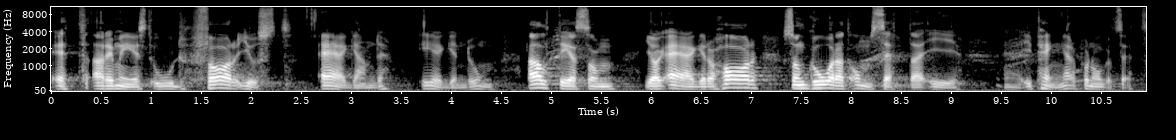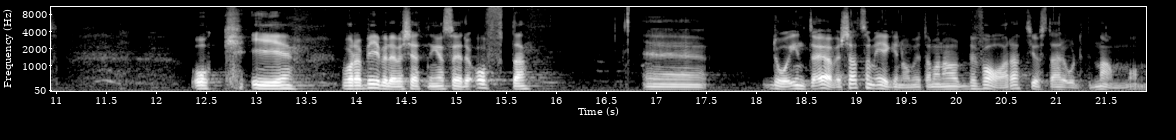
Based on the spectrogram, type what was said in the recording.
ett arameiskt ord för just ägande, egendom. Allt det som jag äger och har som går att omsätta i, eh, i pengar på något sätt. Och i våra bibelöversättningar så är det ofta eh, då inte översatt som egendom, utan man har bevarat just det här ordet mammon.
